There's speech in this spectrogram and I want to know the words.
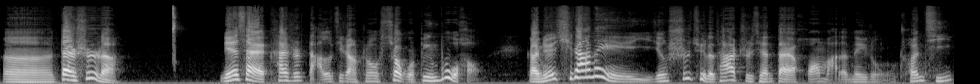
嗯，但是呢。联赛开始打了几场之后，效果并不好，感觉齐达内已经失去了他之前带皇马的那种传奇。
